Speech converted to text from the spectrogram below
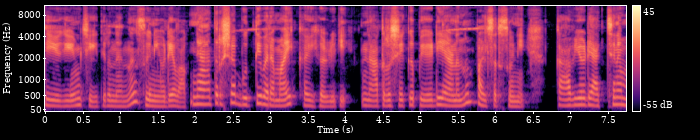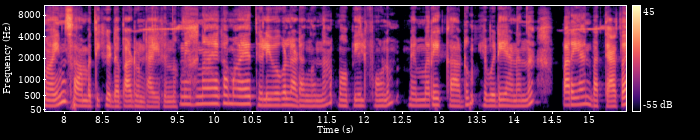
ചെയ്യുകയും ചെയ്തിരുന്നെന്ന് സുനിയുടെ വാക്ക്. നാദൃശ ബുദ്ധിപരമായി കൈകഴുകി നാദൃശയ്ക്ക് പേടിയാണെന്നും പൾസർ സുനി. കാവ്യയുടെ അച്ഛനുമായും സാമ്പത്തിക ഇടപാടുണ്ടായിരുന്നു. നിർണായകമായ തെളിവുകൾ അടങ്ങുന്ന മൊബൈൽ ഫോണും മെമ്മറി കാർഡും എവിടെയാണെന്ന് പറയാൻ പറ്റാത്ത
